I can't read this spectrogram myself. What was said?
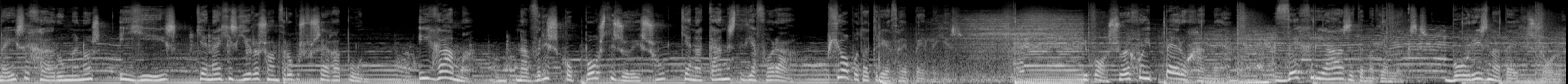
Να είσαι χαρούμενος, υγιής και να έχεις γύρω σου ανθρώπους που σε αγαπούν. Ή Γ να βρεις σκοπό στη ζωή σου και να κάνεις τη διαφορά. Ποιο από τα τρία θα επέλεγες; Λοιπόν, σου έχω υπέροχα νέα. Δεν χρειάζεται να διαλέξεις. Μπορείς να τα έχεις όλα.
